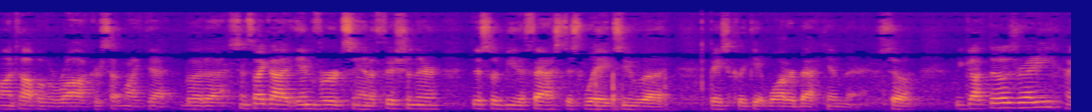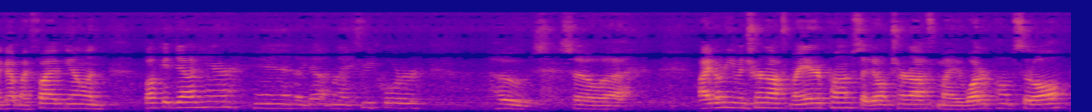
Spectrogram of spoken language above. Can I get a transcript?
on top of a rock or something like that. But uh, since I got inverts and a fish in there, this would be the fastest way to basically get water back in there. So we got those ready. I got my five gallon bucket down here and I got my three quarter hose. So uh, I don't even turn off my air pumps. I don't turn off my water pumps at all.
